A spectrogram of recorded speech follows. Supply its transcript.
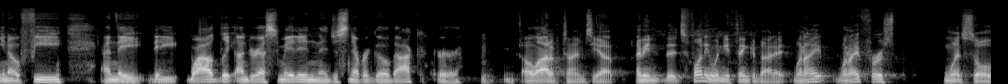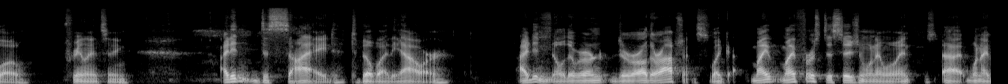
you know fee and they mm-hmm. they wildly underestimated and they just never go back or? A lot of times yeah. I mean it's funny when you think about it. When i when i first went solo freelancing i didn't decide to bill by the hour. I didn't know there were there are other options. Like my my first decision when i went uh, when i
